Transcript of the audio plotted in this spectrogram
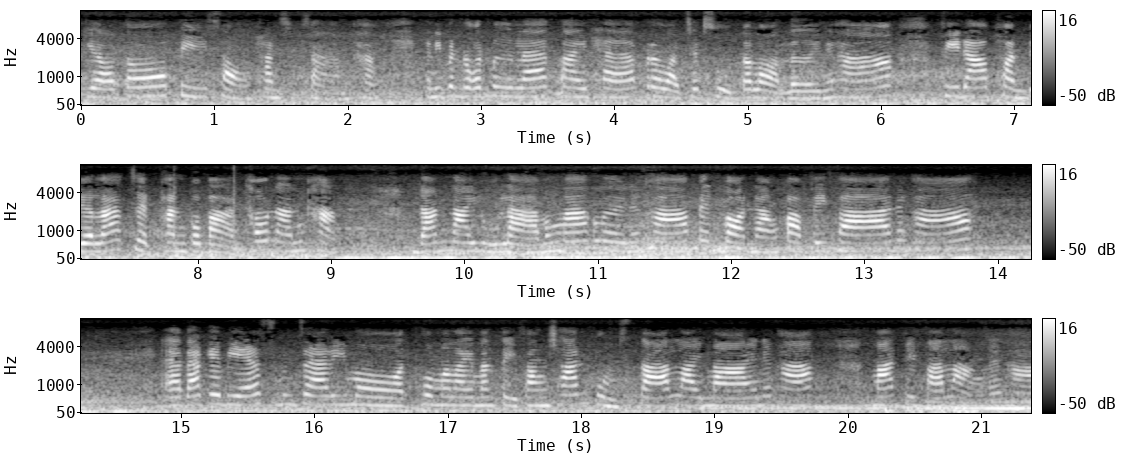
เกียร์โตปี 2013 ค่ะ อันนี้เป็นรถมือแรกไม่แท้ประวัติเช็คศูนย์ตลอดเลยนะคะ ฟรีดาวผ่อนเดือนละ 7,000 กว่าบาทเท่านั้นค่ะ ด้านในหรูหรามากๆเลยนะคะ เป็นเบาะหนังปรับไฟฟ้านะคะแอร์แบ็ก ABS กุญแจรีโมทพวงมาลัยมันติฟังก์ชันปุ่มสตาร์ทลายไม้นะคะ ม่านไฟฟ้าหลังนะคะ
